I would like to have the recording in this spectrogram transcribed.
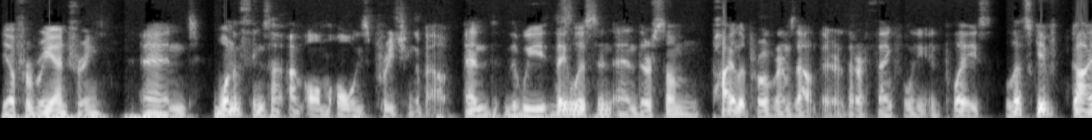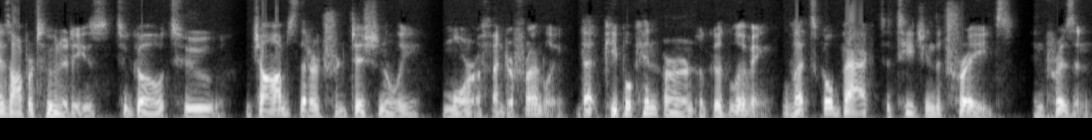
you know, for re-entry. And one of the things I, I'm, I'm always preaching about, and the, we they listen, and there's some pilot programs out there that are thankfully in place. Let's give guys opportunities to go to jobs that are traditionally more offender friendly, that people can earn a good living. Let's go back to teaching the trades in prison.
